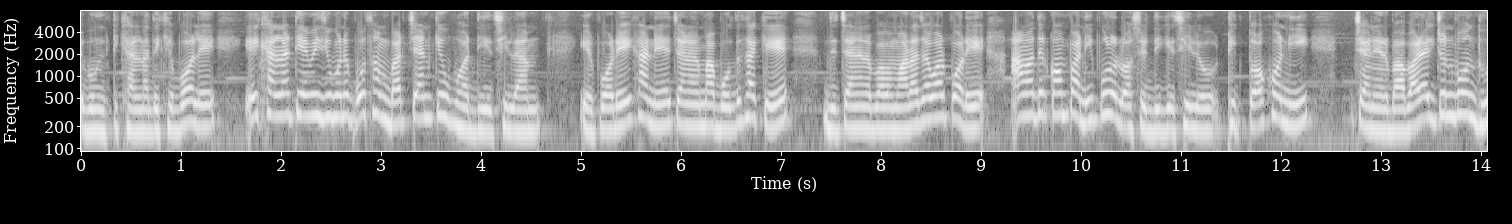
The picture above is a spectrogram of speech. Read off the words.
এবং একটি খেলনা দেখে বলে, এই খেলনাটি আমি জীবনে প্রথমবার চ্যানকে উপহার দিয়েছিলাম। এরপরে এখানে চ্যানের মা বলতে থাকে যে চ্যানের বাবা মারা যাওয়ার পরে আমাদের কোম্পানি পুরো লসের দিকে ছিল। ঠিক তখনই চ্যানের বাবার একজন বন্ধু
